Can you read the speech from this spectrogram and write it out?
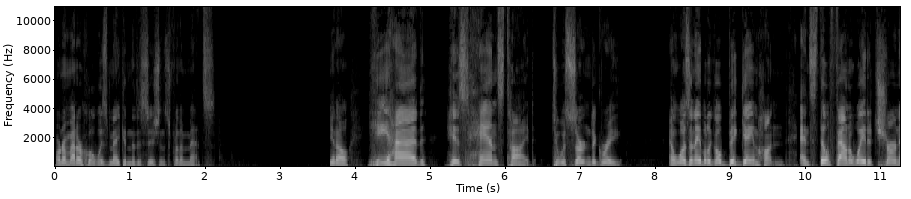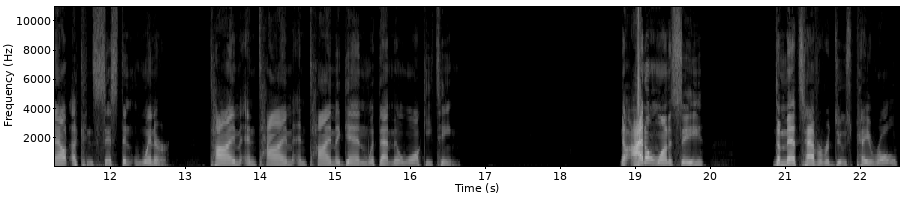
or no matter who was making the decisions for the Mets. You know, he had his hands tied to a certain degree and wasn't able to go big game hunting and still found a way to churn out a consistent winner time and time and time again with that Milwaukee team. Now, I don't want to see the Mets have a reduced payroll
